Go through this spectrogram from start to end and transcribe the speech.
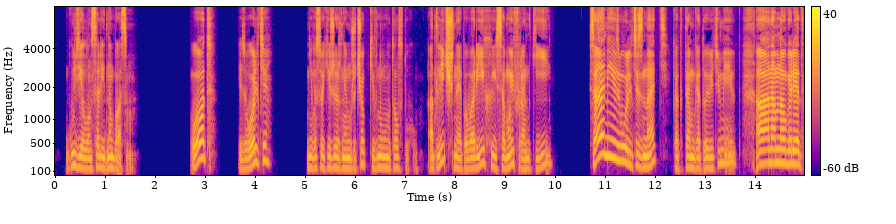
— гудел он солидным басом. «Вот, извольте». Невысокий жирный мужичок кивнул на толстуху. «Отличная повариха и самой Франкии. Сами извольте знать, как там готовить умеют. А она много лет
